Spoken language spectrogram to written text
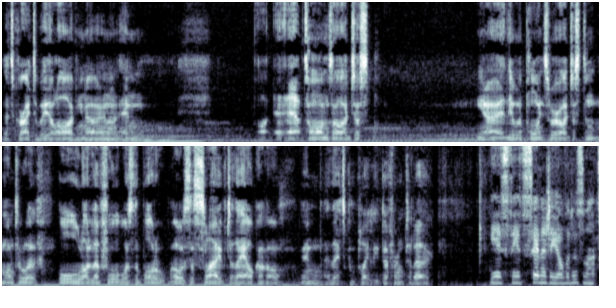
it's great to be alive, you know, and, and at times I just you know, there were points where I just didn't want to live. All I lived for was the bottle. I was a slave to the alcohol, and that's completely different today. Yes, the insanity of it, isn't it?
